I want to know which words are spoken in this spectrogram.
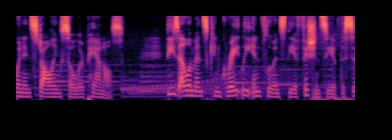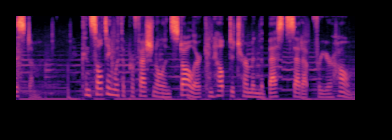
when installing solar panels. These elements can greatly influence the efficiency of the system. Consulting with a professional installer can help determine the best setup for your home.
